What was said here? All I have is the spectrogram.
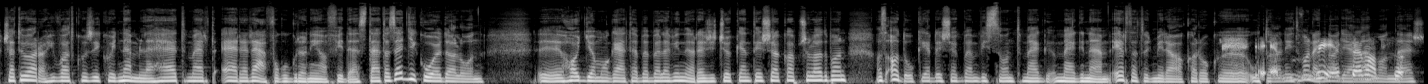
és hát ő arra hivatkozik, hogy nem lehet, mert erre rá fog ugrani a Fidesz. Tehát az egyik oldalon hagyja tudja magát ebbe belevinni a rezsicsökkentéssel kapcsolatban, az adókérdésekben viszont meg, meg nem. Érted, hogy mire akarok utalni? Itt van egy Értem, nagy ellentmondás.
